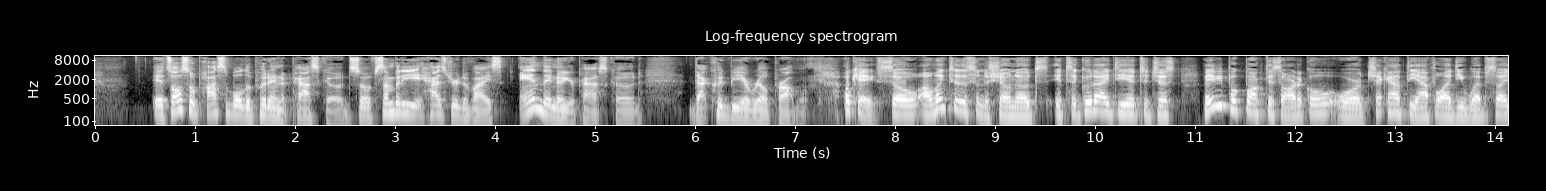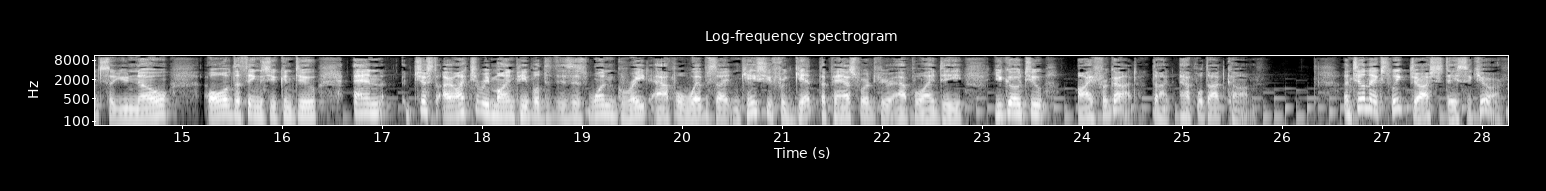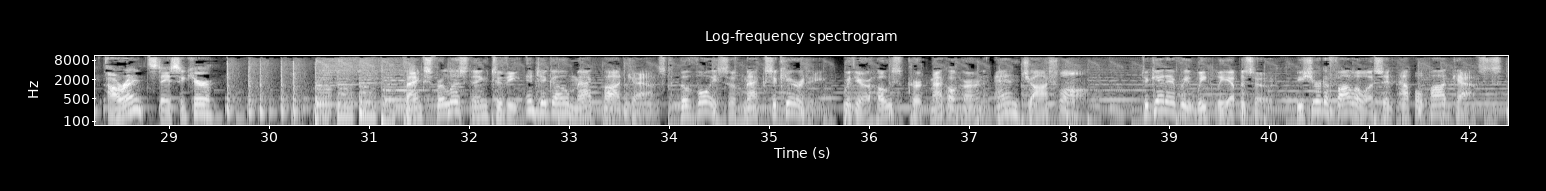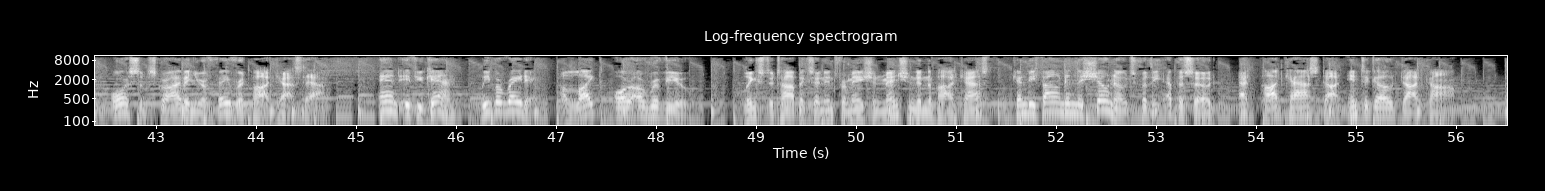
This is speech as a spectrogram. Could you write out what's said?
it's also possible to put in a passcode. So if somebody has your device and they know your passcode, that could be a real problem. Okay, so I'll link to this in the show notes. It's a good idea to just maybe bookmark this article or check out the Apple ID website so you know all of the things you can do. And just, I like to remind people that this one great Apple website. In case you forget the password for your Apple ID, you go to iforgot.apple.com. Until next week, Josh, stay secure. All right, stay secure. Thanks for listening to the Intego Mac Podcast, the voice of Mac security, with your hosts Kirk McElhearn and Josh Long. To get every weekly episode, be sure to follow us in Apple Podcasts or subscribe in your favorite podcast app. And if you can, leave a rating, a like, or a review. Links to topics and information mentioned in the podcast can be found in the show notes for the episode at podcast.intego.com.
